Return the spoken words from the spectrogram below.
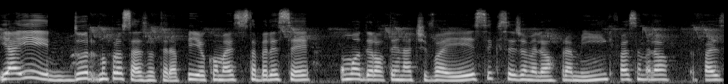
E aí, no processo da terapia, eu começo a estabelecer um modelo alternativo a esse que seja melhor para mim, que faça melhor, faz,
